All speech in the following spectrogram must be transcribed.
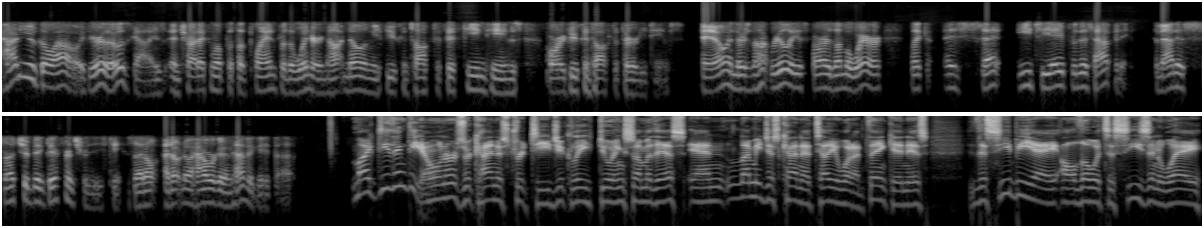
How do you go out if you're those guys and try to come up with a plan for the winter, not knowing if you can talk to 15 teams or if you can talk to 30 teams? You know, and there's not really, as far as I'm aware, like a set ETA for this happening, and that is such a big difference for these teams. I don't I don't know how we're going to navigate that. Mike, do you think the owners are kind of strategically doing some of this? And let me just kind of tell you what I'm thinking is the CBA, although it's a season away,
